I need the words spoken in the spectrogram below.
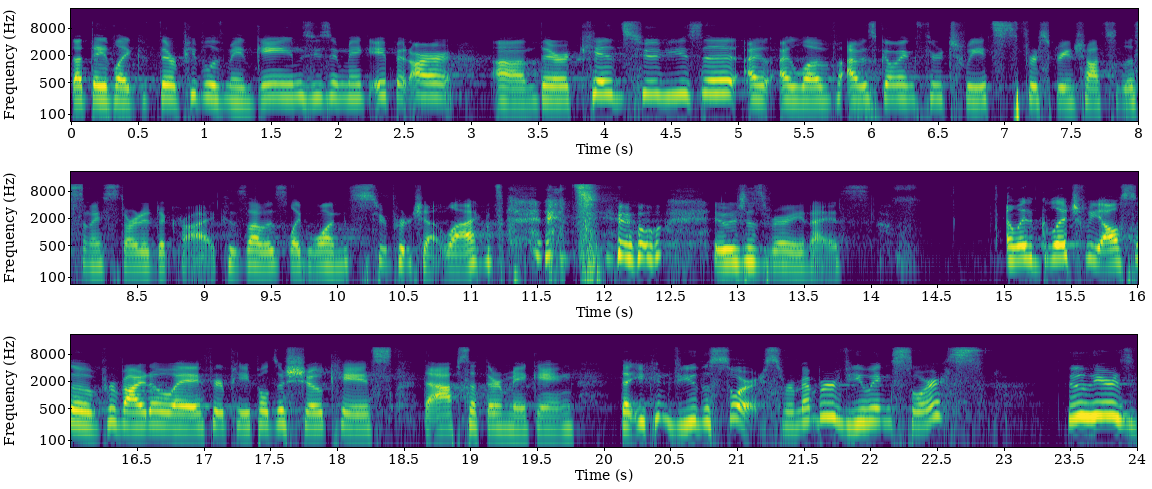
that they've like, there are people who've made games using Make 8-Bit Art. Um, there are kids who've used it. I, I love, I was going through tweets for screenshots of this and I started to cry because I was like one, super jet lagged, and two, it was just very nice. And with Glitch, we also provide a way for people to showcase the apps that they're making that you can view the source. Remember viewing source? Who here has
